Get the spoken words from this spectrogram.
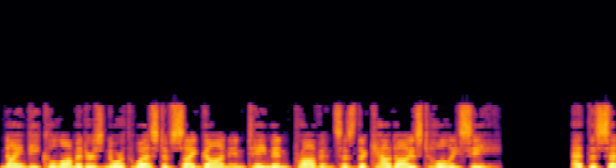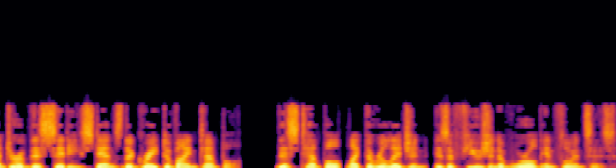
90 km northwest of Saigon in Tay Ninh Province is the Cao Holy See. At the center of this city stands the Great Divine Temple. This temple, like the religion, is a fusion of world influences.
